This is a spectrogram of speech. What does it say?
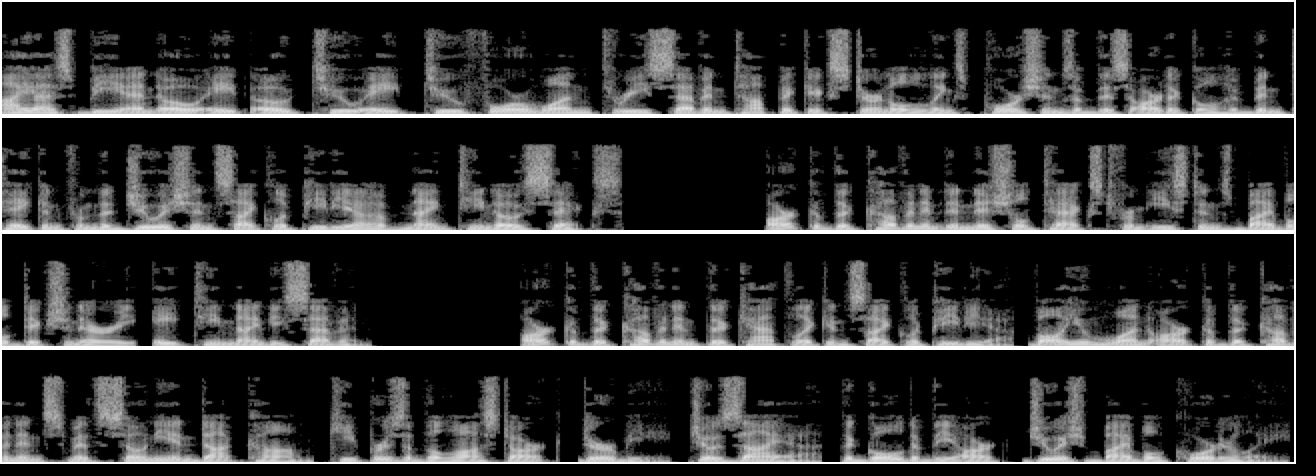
ISBN 0802824137 Topic External links Portions of this article have been taken from the Jewish Encyclopedia of 1906. Ark of the Covenant Initial text from Easton's Bible Dictionary, 1897. Ark of the Covenant The Catholic Encyclopedia, Volume 1 Ark of the Covenant Smithsonian.com Keepers of the Lost Ark, Derby, Josiah, The Gold of the Ark, Jewish Bible Quarterly.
